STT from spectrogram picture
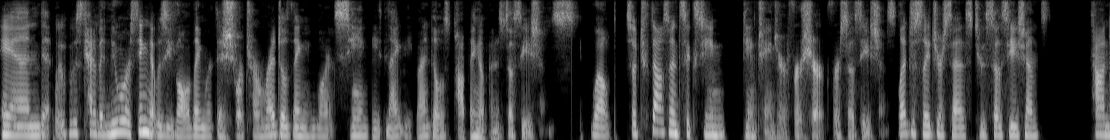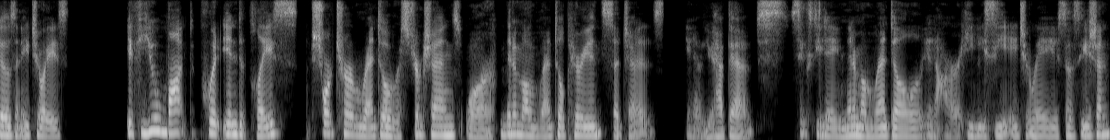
And it was kind of a newer thing that was evolving with this short term rental thing. We weren't seeing these nightly rentals popping up in associations. Well, so 2016 game changer for sure for associations. Legislature says to associations, condos, and HOAs, if you want to put into place short term rental restrictions or minimum rental periods, such as you know, you have to have 60 day minimum rental in our ABC HOA association.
